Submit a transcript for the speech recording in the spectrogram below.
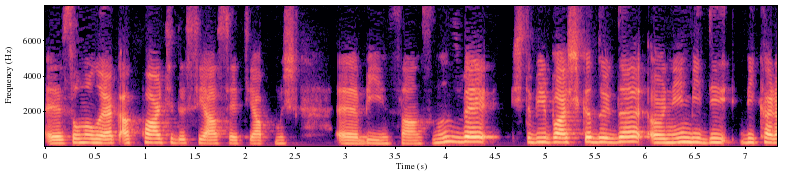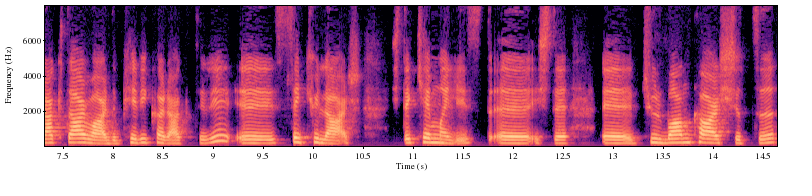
e, son olarak AK Parti'de siyaset yapmış e, bir insansınız ve işte bir başkadır da örneğin bir bir karakter vardı, Peri karakteri, e, seküler, işte Kemalist, e, işte e, türban karşıtı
